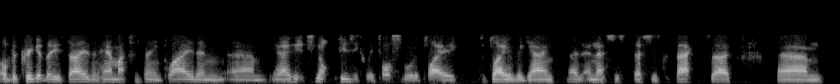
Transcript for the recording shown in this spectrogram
of the cricket these days and how much is being played, and um, you know, it's not physically possible to play to play every game, and, and that's just that's just the fact. So. Um,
